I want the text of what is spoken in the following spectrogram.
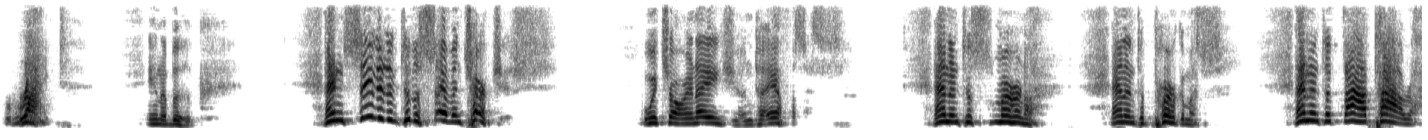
write in a book. And send it into the seven churches which are in Asia, and to Ephesus, and unto Smyrna, and into Pergamos, and into Thyatira,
